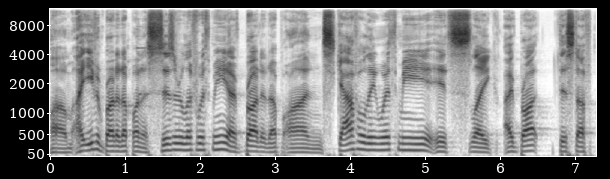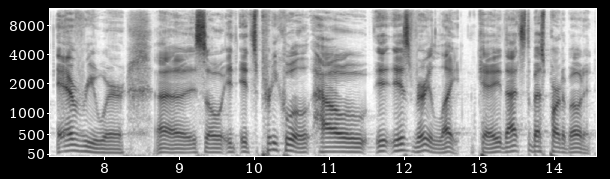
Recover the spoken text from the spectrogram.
Um, I even brought it up on a scissor lift with me. I've brought it up on scaffolding with me. It's like I brought this stuff everywhere. Uh, so it, it's pretty cool how it is very light. Okay, that's the best part about it.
